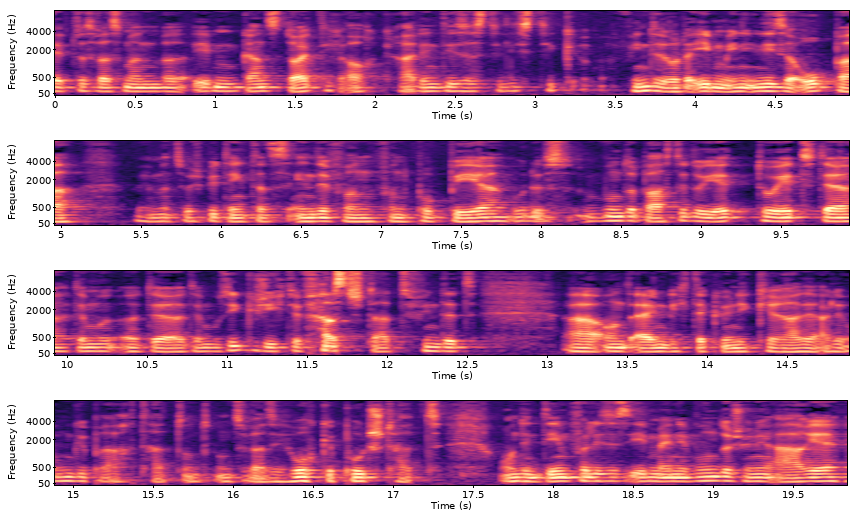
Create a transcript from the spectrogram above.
etwas, was man eben ganz deutlich auch gerade in dieser Stilistik findet oder eben in, dieser Oper, wenn man zum Beispiel denkt an das Ende von, von Popea, wo das wunderbarste Duett, Duett der, der, der, der Musikgeschichte fast stattfindet äh, und eigentlich der König gerade alle umgebracht hat und, und quasi hochgeputscht hat. Und in dem Fall ist es eben eine wunderschöne Arie,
